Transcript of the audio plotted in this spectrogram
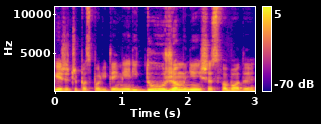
II Rzeczypospolitej mieli dużo mniejsze swobody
